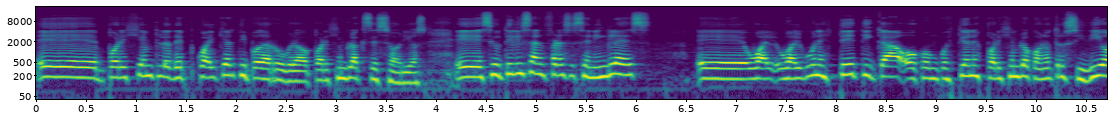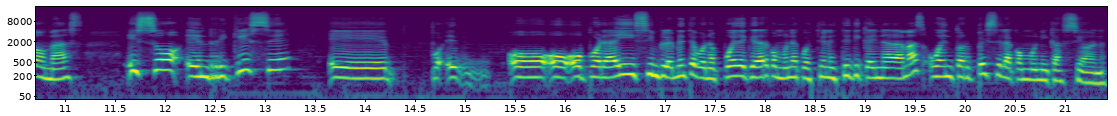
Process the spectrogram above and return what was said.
eh, por ejemplo, de cualquier tipo de rubro, por ejemplo, accesorios. Eh, se utilizan frases en inglés. O, alguna estética o con cuestiones, por ejemplo, con otros idiomas, eso enriquece o, por ahí simplemente bueno puede quedar como una cuestión estética y nada más o entorpece la comunicación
